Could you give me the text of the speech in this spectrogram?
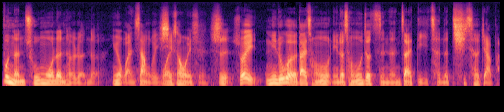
不能出没任何人了，因为晚上危险。晚上危险是，所以你如果有带宠物，你的宠物就只能在底层的汽车甲板。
